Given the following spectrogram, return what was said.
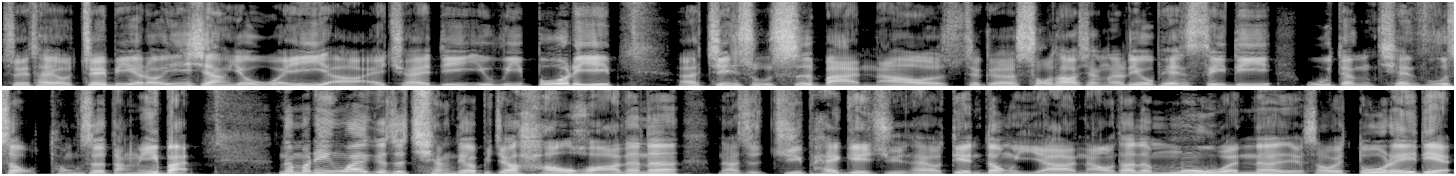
所以它有 JBL 音响，有尾翼啊，HID。UV 玻璃，呃，金属饰板，然后这个手套箱的六片 CD，雾灯前扶手，同色挡泥板。那么另外一个是强调比较豪华的呢，那是 G Package，它有电动椅啊，然后它的木纹呢也稍微多了一点。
